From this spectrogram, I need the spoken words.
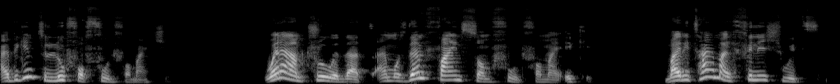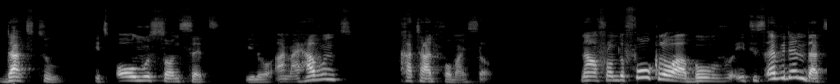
I begin to look for food for my chi. When I am through with that, I must then find some food for my eke. By the time I finish with that too, it's almost sunset, you know, and I haven't catered for myself. Now, from the folklore above, it is evident that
